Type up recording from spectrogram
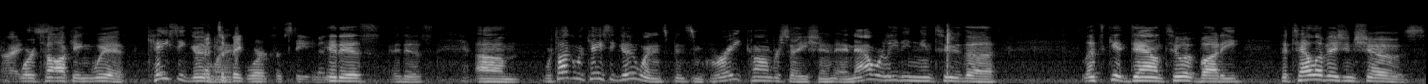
Nice. we're talking with Casey Goodwin. That's a big word for Steven. It is. It is. Um, we're talking with Casey Goodwin. It's been some great conversation, and now we're leading into the. Let's get down to it, buddy. The television shows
